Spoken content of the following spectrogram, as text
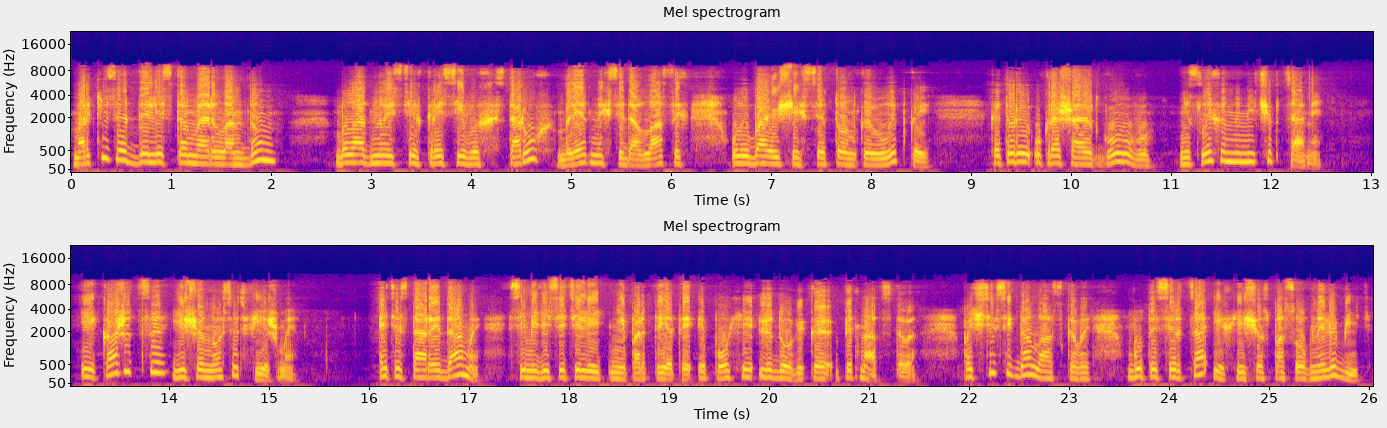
Маркиза де Листомер Лондон была одной из тех красивых старух, бледных, седовласых, улыбающихся тонкой улыбкой, которые украшают голову неслыханными чепцами – и, кажется, еще носят фижмы. Эти старые дамы, 70-летние портреты эпохи Людовика XV, почти всегда ласковы, будто сердца их еще способны любить.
